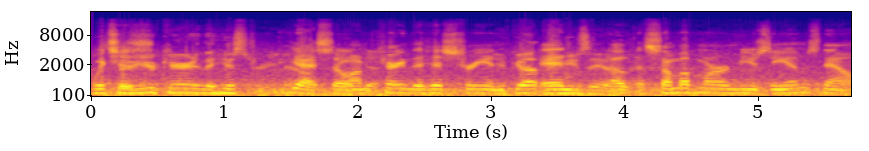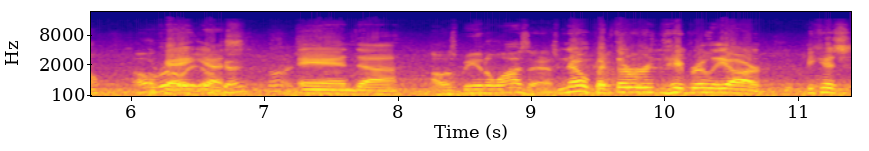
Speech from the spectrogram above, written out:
which so is you're carrying the history now. Yeah, so I'm carrying the history and You've got the and, museum. Uh, some of them are in museums now. Oh, okay, really? Yes. Okay, nice. And uh, I was being a wise ass. no, Okay, but they're they really are because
